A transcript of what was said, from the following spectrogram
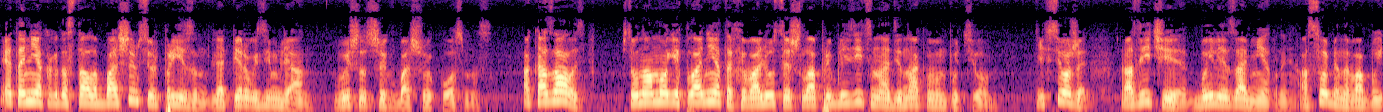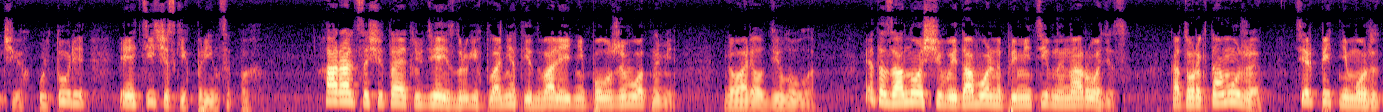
Это некогда стало большим сюрпризом для первых землян, вышедших в большой космос. Оказалось, что на многих планетах эволюция шла приблизительно одинаковым путем. И все же различия были заметны, особенно в обычаях, культуре и этических принципах. Харальцы считают людей из других планет едва ли не полуживотными, говорил Дилула. Это заносчивый и довольно примитивный народец, который к тому же терпеть не может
